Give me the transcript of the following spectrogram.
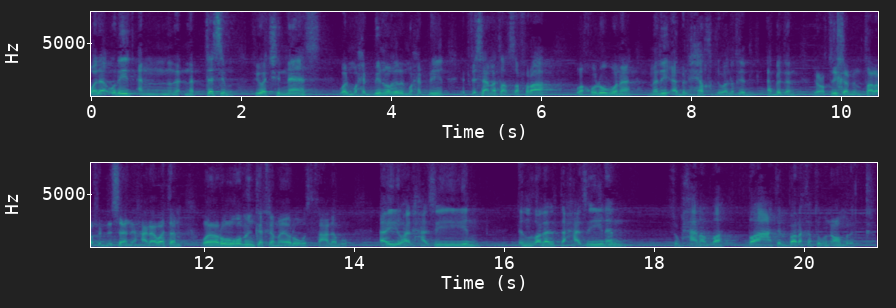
ولا أريد أن نبتسم في وجه الناس والمحبين وغير المحبين. ابتسامة صفراء وقلوبنا مليئة بالحقد والغل. ابدا يعطيك من طرف اللسان حلاوة ويروغ منك كما يروغ الثعلب. أيها الحزين إن ظللت حزينا سبحان الله ضاعت البركة من عمرك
